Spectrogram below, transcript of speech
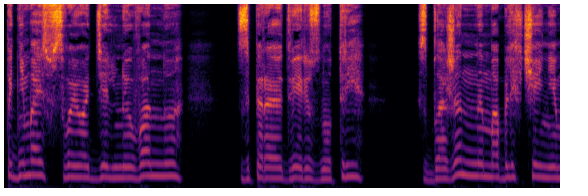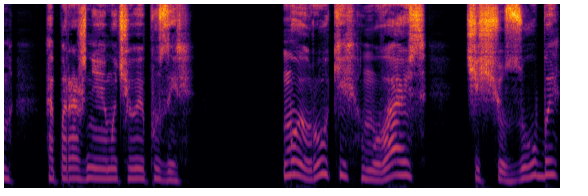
Поднимаюсь в свою отдельную ванную, запираю дверь изнутри — с блаженным облегчением опорожняю мочевой пузырь. Мою руки, умываюсь, чищу зубы,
